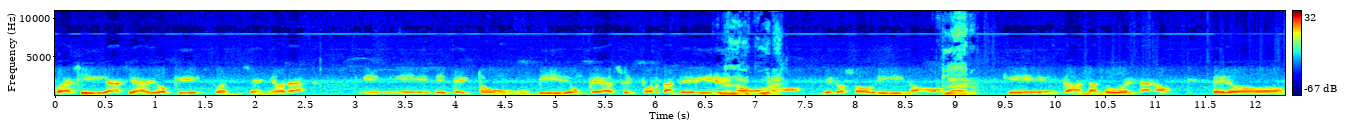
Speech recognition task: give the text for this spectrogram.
fue así. Gracias a Dios que fue mi señora eh, detectó un, vidrio, un pedazo importante de vidrio. Una locura. de los sobrinos claro. que estaban dando vuelta, ¿no? Pero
